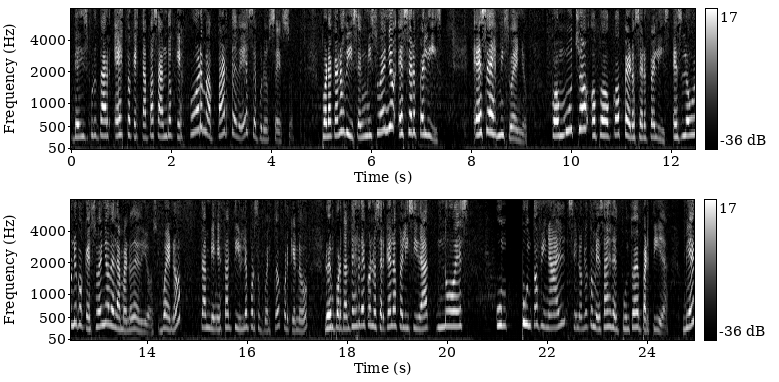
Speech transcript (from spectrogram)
de disfrutar esto que está pasando que forma parte de ese proceso. Por acá nos dicen, mi sueño es ser feliz. Ese es mi sueño. Con mucho o poco, pero ser feliz. Es lo único que sueño de la mano de Dios. Bueno, también es factible, por supuesto, ¿por qué no? Lo importante es reconocer que la felicidad no es un punto final, sino que comienza desde el punto de partida. Bien,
